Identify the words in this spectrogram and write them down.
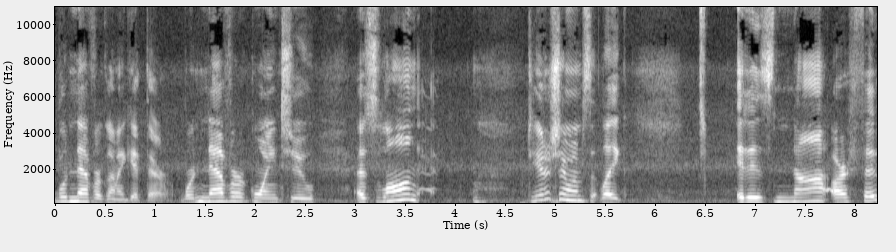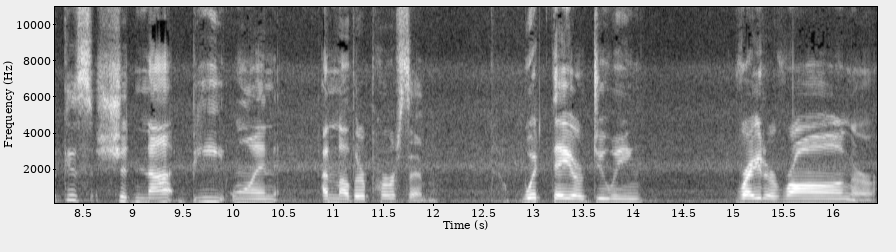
we're never going to get there. We're never going to as long do you understand what I'm saying? Like it is not our focus should not be on another person what they are doing right or wrong or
